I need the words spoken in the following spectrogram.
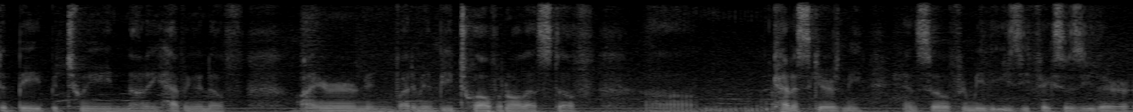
debate between not having enough iron and vitamin B12 and all that stuff. Um, kind of scares me. And so for me, the easy fix is either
